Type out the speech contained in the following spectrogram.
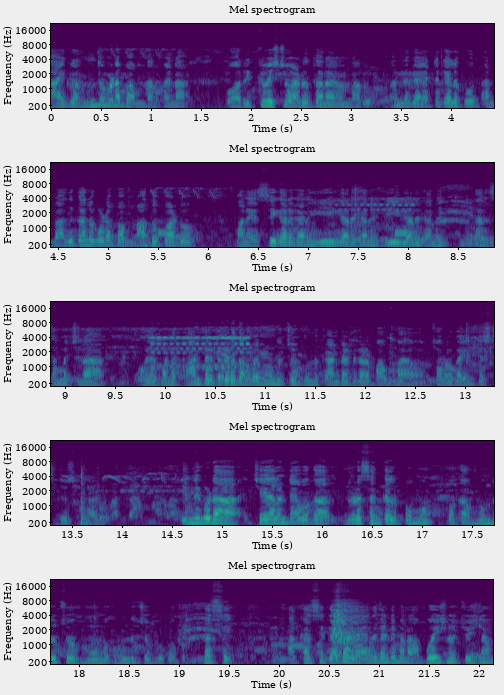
నాయకులు అందరూ కూడా పాపం దానిపైన ఓ రిక్వెస్ట్ అడుగుతారని ఉన్నారు. అందుకే ఎట్టకేలకు అంటే అధికారులు కూడా పాపం నాతో పాటు మన ఎస్సీ గారు కానీ ఈ గారు కానీ డిఈ గారు కానీ దానికి సంబంధించిన ఒక చెప్పండి కాంట్రాక్ట్ కూడా దానిపై ముందు చూపు కాంట్రాక్ట్ కూడా పాపం చొరవగా ఇంట్రెస్ట్ తీసుకున్నాడు. ఇన్ని కూడా చేయాలంటే ఒక దృఢ సంకల్పము ఒక ముందు చూపు ఒక ముందు చూపు ఒక కసి. ఆ కసి గత ఎందుకంటే మనం అపోజిషన్ చూసినాం.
